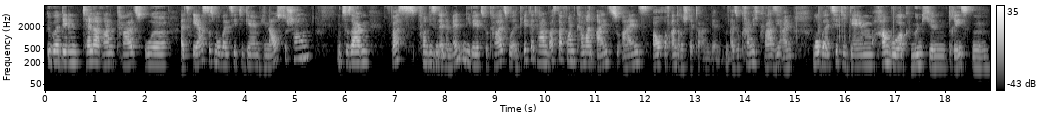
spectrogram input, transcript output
über den Tellerrand Karlsruhe als erstes Mobile City Game hinauszuschauen und zu sagen, was von diesen Elementen, die wir jetzt für Karlsruhe entwickelt haben, was davon kann man eins zu eins auch auf andere Städte anwenden? Also kann ich quasi ein Mobile City Game Hamburg, München, Dresden,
